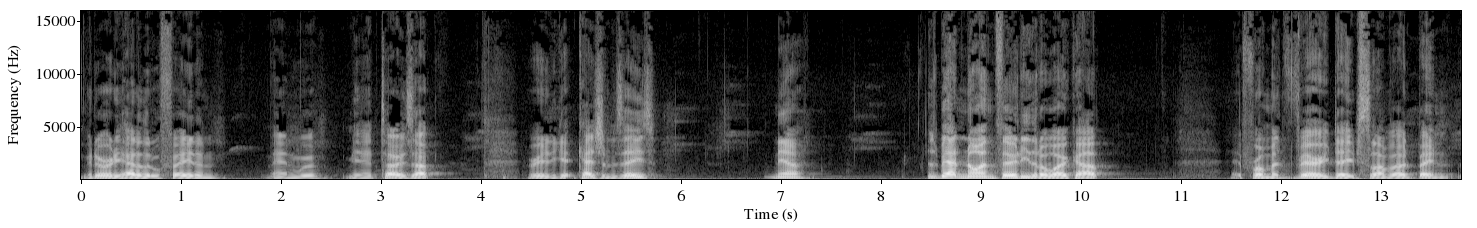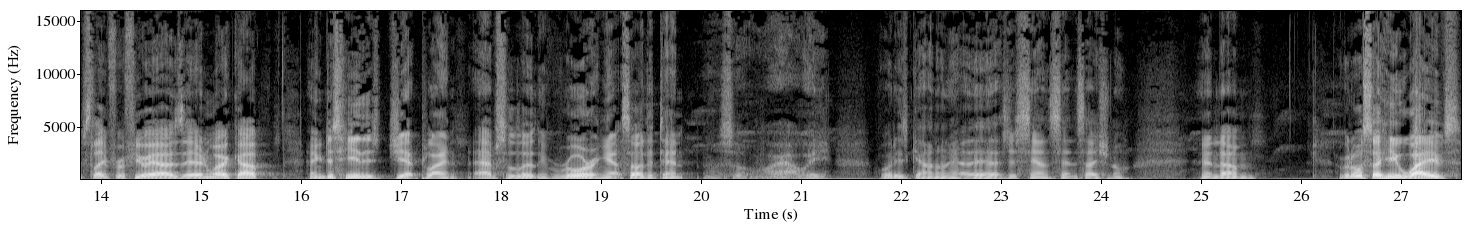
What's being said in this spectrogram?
We'd already had a little feed, and and were yeah toes up, ready to get catch some Z's. Now it was about nine thirty that I woke up from a very deep slumber. I'd been asleep for a few hours there and woke up and just hear this jet plane absolutely roaring outside the tent. I thought, wow, we, what is going on out there? That just sounds sensational. And um, I could also hear waves,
